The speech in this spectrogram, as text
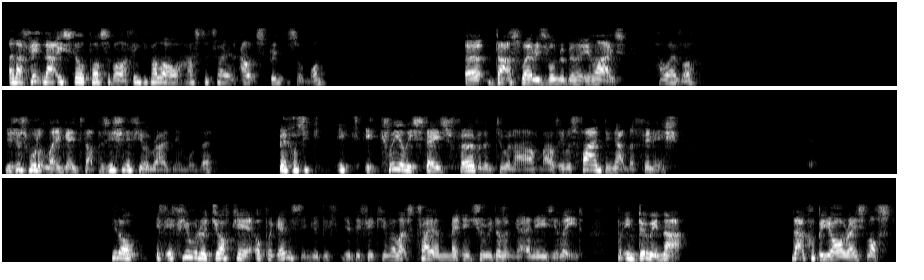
And I think that is still possible. I think if Allaho has to try and out sprint someone, uh, that's where his vulnerability lies. However, you just wouldn't let him get into that position if you were riding him, would they? Because he, he, he clearly stays further than two and a half miles. He was finding at the finish. You know, if if you were a jockey up against him, you'd be you'd be thinking, well, let's try and make sure he doesn't get an easy lead. But in doing that, that could be your race lost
